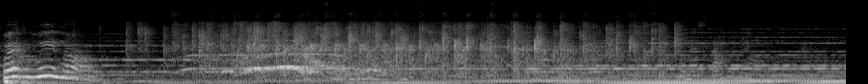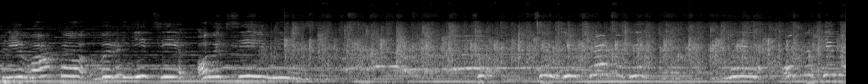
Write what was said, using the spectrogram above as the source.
Перлина. Плівако Вероніці Олексіївні. Цих дівчаток ми от такими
